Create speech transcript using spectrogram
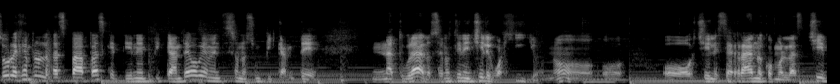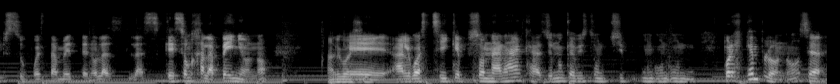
Por ejemplo, las papas que tienen picante, obviamente eso no es un picante natural, o sea, no tienen chile guajillo, ¿no? O, chile serrano como las chips, supuestamente, ¿no? Las, las que son jalapeño, ¿no? Algo así. Eh, algo así que son naranjas. Yo nunca he visto un chip, un, por ejemplo, ¿no? O sea,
